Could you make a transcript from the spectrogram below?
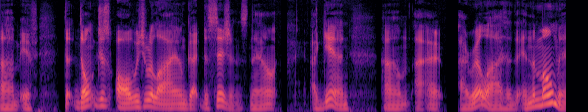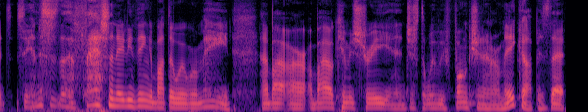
Um, if don't just always rely on gut decisions. Now, again, um, I, I realize that in the moment, see, and this is the fascinating thing about the way we're made, about our, biochemistry and just the way we function and our makeup is that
